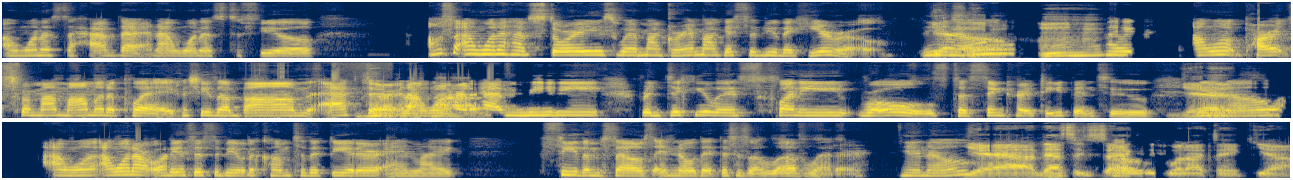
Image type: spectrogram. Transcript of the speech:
i want us to have that and i want us to feel also I want to have stories where my grandma gets to be the hero. You Yeah. know, Mm-hmm. like I want parts for my mama to play because she's a bomb actor, and I want her to have meaty, ridiculous, funny roles to sink her teeth into. Yeah. You know, I want I want our audiences to be able to come to the theater and like see themselves and know that this is a love letter. You know, Yeah, that's exactly what I think. Yeah.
